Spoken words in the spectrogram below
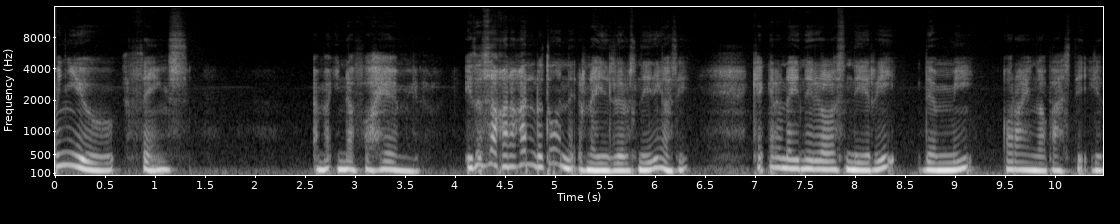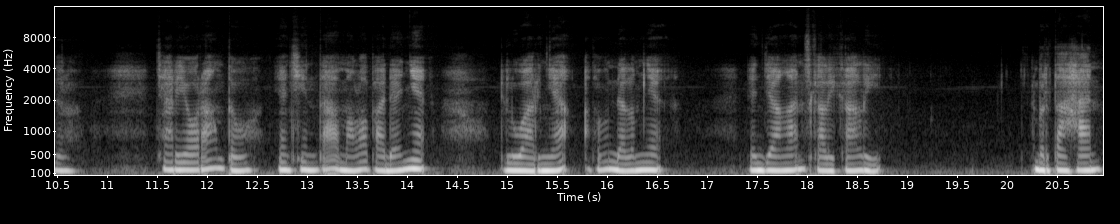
when you think am I enough for him? gitu. Itu seakan-akan lu tuh rendahin diri lo sendiri gak sih? Kayak rendahin diri lo sendiri demi orang yang gak pasti gitu loh. Cari orang tuh yang cinta sama lo padanya di luarnya ataupun dalamnya. Dan jangan sekali-kali bertahan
